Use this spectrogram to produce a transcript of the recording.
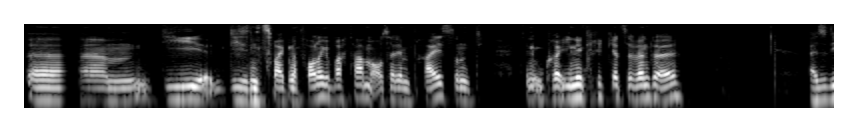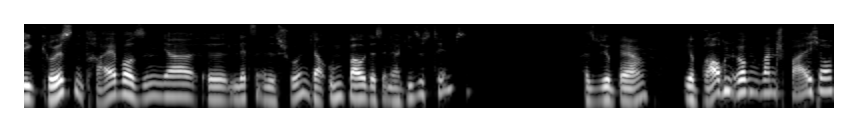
äh, ähm, die diesen Zweig nach vorne gebracht haben, außer dem Preis und den Ukraine-Krieg jetzt eventuell? Also die größten Treiber sind ja äh, letzten Endes schon der Umbau des Energiesystems. Also wir, ja. wir brauchen irgendwann Speicher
